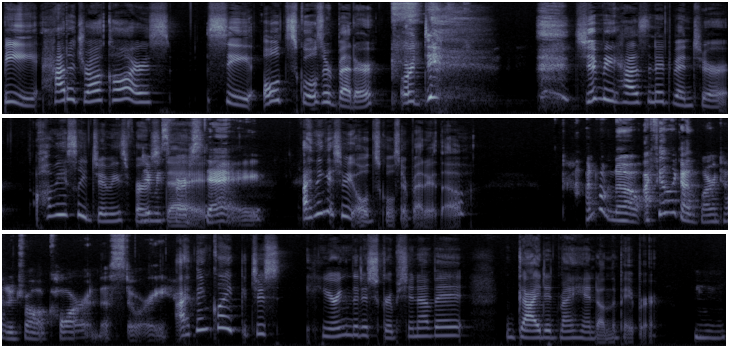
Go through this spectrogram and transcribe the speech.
B. How to draw cars. C. Old schools are better. Or D. Jimmy has an adventure. Obviously, Jimmy's first Jimmy's day. first day. I think it should be old schools are better though. I don't know. I feel like I learned how to draw a car in this story. I think like just hearing the description of it guided my hand on the paper. Mhm.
